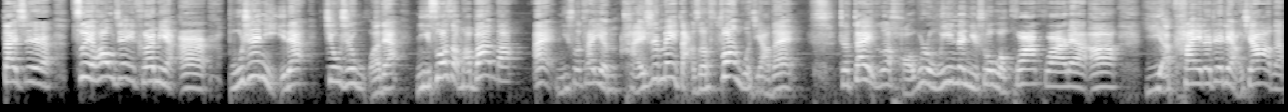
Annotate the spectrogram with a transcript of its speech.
但是最后这颗米儿不是你的，就是我的，你说怎么办吧？哎，你说他也还是没打算放过家代，这戴哥好不容易那，你说我夸夸的啊，也开了这两下子，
